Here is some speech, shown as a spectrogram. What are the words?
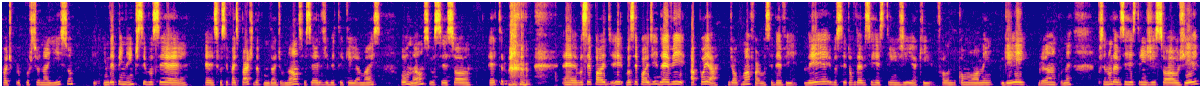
pode proporcionar isso, independente se você é é, se você faz parte da comunidade ou não, se você é LGBTQIA+, ou não, se você é só hétero, é, você pode você pode e deve apoiar de alguma forma. Você deve ler, você não deve se restringir aqui, falando como um homem gay, branco, né? Você não deve se restringir só ao G,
